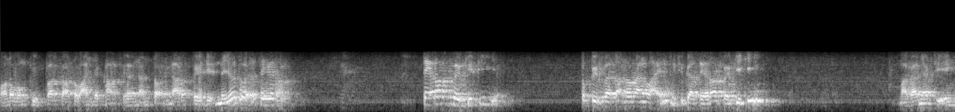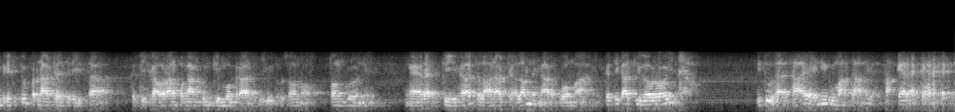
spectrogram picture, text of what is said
Ono wong bebas atau anjek kabehanan tok ning arepe dekne itu teror. Teror bagi dia. Kebebasan orang lain itu juga teror bagi kita. Makanya di Inggris itu pernah ada cerita ketika orang pengagum demokrasi terus ono tonggone ngerek BH celana dalam dengan arpoma. Ketika diloroi itu hak saya, ini rumah saya, tak kerek-kerek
